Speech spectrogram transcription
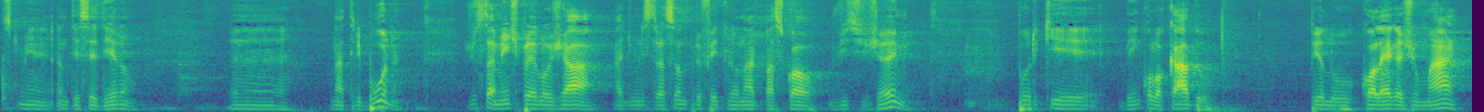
os que me antecederam uh, na tribuna, justamente para elogiar a administração do prefeito Leonardo Pascoal, vice Jaime, porque, bem colocado pelo colega Gilmar,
